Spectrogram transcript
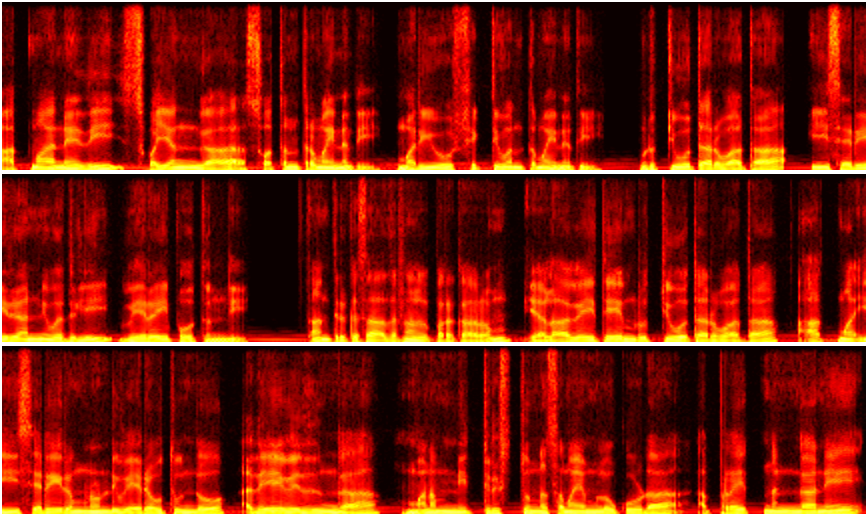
ఆత్మ అనేది స్వయంగా స్వతంత్రమైనది మరియు శక్తివంతమైనది. మృత్యువు తర్వాత ఈ శరీరాన్ని వదిలి వేరైపోతుంది. తాంత్రిక సాధనల ప్రకారం ఎలాగైతే మృత్యువు తర్వాత ఆత్మ ఈ శరీరం నుండి వేరవుతుందో అదే విధంగా మనం నిద్రిస్తున్న సమయంలో కూడా అప్రయత్నంగానే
